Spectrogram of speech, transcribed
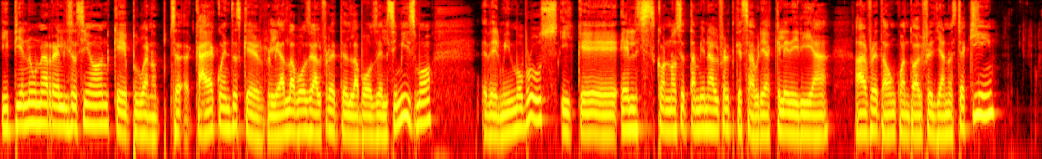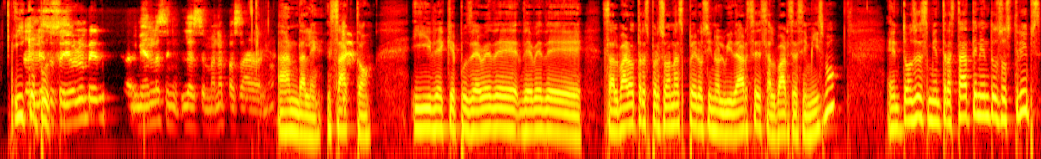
Y tiene una realización que, pues bueno, cae a cuentas que en realidad la voz de Alfred es la voz del sí mismo, del mismo Bruce, y que él conoce también a Alfred, que sabría qué le diría a Alfred aun cuando Alfred ya no esté aquí. Y que pues, sucedió lo mismo también la, semana pasada, ¿no? Ándale, exacto. Y de que pues debe de, debe de salvar a otras personas, pero sin olvidarse de salvarse a sí mismo. Entonces, mientras está teniendo esos trips,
